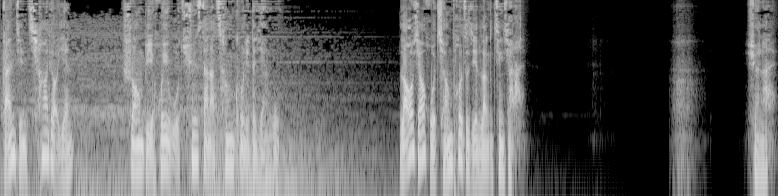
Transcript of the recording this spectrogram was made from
赶紧掐掉烟，双臂挥舞驱散了仓库里的烟雾。老小虎强迫自己冷静下来。原来，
